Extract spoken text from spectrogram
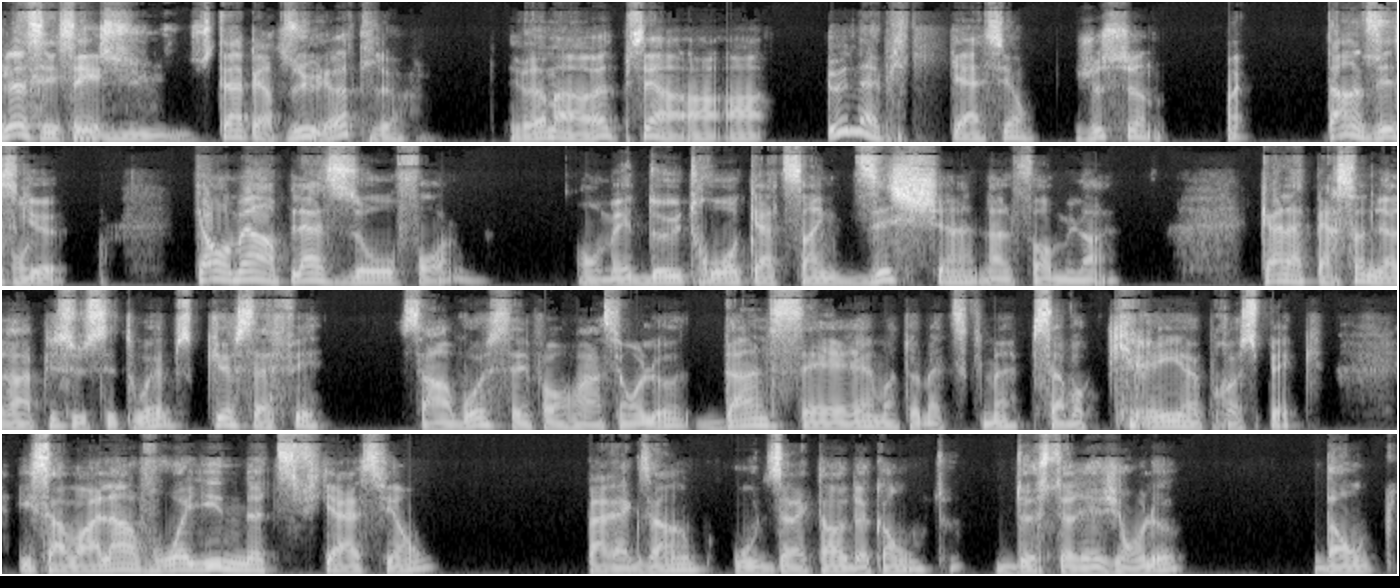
là, c'est, du, temps perdu. C'est hot, là. C'est vraiment hot. Puis, c'est en, une application, juste une. Ouais. Tandis que quand on met en place Zooform, on met 2, 3, 4, 5, 10 champs dans le formulaire. Quand la personne le remplit sur le site web, ce que ça fait, ça envoie cette information-là dans le CRM automatiquement, puis ça va créer un prospect et ça va aller envoyer une notification, par exemple, au directeur de compte de cette région-là. Donc,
